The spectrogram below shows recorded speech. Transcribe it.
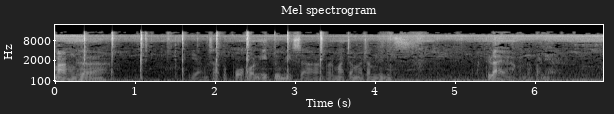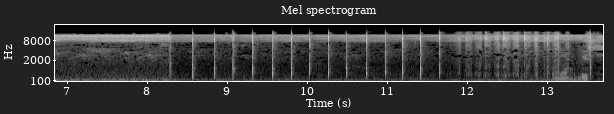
Mangga Yang satu pohon itu bisa bermacam-macam jenis. Itulah ya kawan-kawan ya. Semua habis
